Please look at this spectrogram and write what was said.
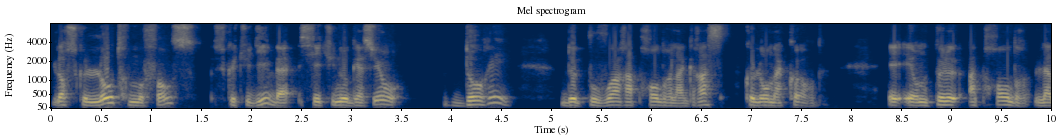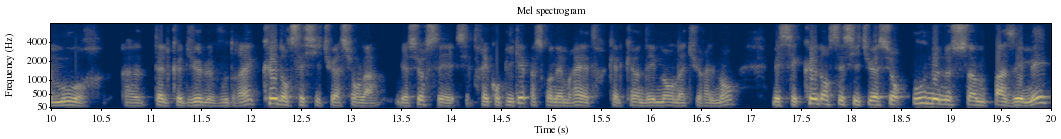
Lorsque l'autre m'offense, ce que tu dis, ben, c'est une occasion dorée de pouvoir apprendre la grâce que l'on accorde. Et, on ne peut apprendre l'amour euh, tel que Dieu le voudrait que dans ces situations-là. Bien sûr, c'est très compliqué parce qu'on aimerait être quelqu'un d'aimant naturellement, mais c'est que dans ces situations où nous ne sommes pas aimés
